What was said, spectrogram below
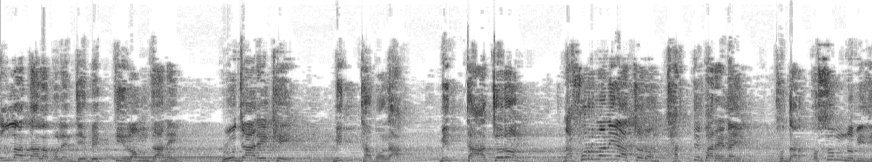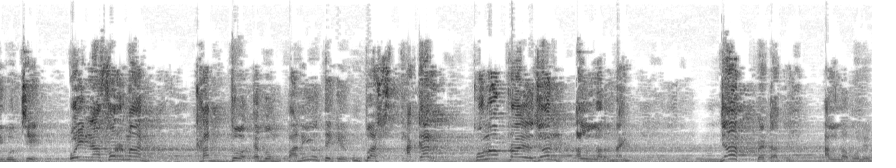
আল্লাহ তাআলা বলেন, যে ব্যক্তি রমজানে রোজা রেখে মিথ্যা বলা, মিথ্যা আচরণ, নাফরমানি আচরণ ছাড়তে পারে নাই, খোদার কসম নবীজি বলছে, ওই নাফরমান খাদ্য এবং পানীয় থেকে উপাস থাকার কোনো প্রয়োজন আল্লাহর নাই। যা বেটা তুই, আল্লাহ বলেন,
